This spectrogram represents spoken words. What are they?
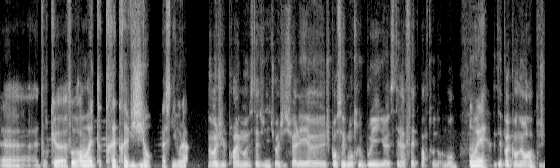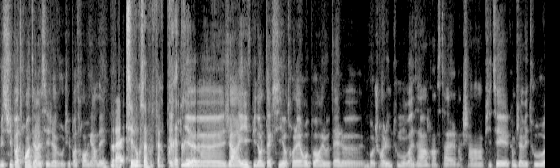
donc, il faut vraiment être très, très vigilant à ce niveau-là. Bah, moi, j'ai eu le problème aux États-Unis, tu vois. J'y suis allé, euh, je pensais que mon truc Bouygues, euh, c'était la fête partout dans le monde. Ouais. C'était pas qu'en Europe. Je m'y suis pas trop intéressé, j'avoue. J'ai pas trop regardé. Ouais, c'est pour ça, faut faire très et puis, euh, j'arrive, puis dans le taxi entre l'aéroport et l'hôtel, bon, je rallume tout mon bazar, je l'installe, machin. Puis tu sais, comme j'avais tout,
